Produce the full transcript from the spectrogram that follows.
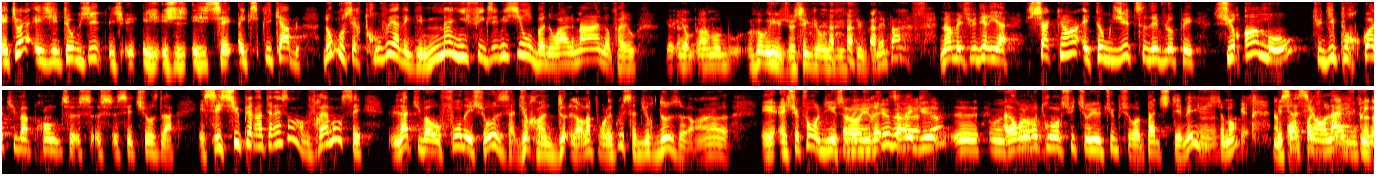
Et tu vois, et j'étais obligé, c'est explicable. Donc on s'est retrouvé avec des magnifiques émissions. Benoît Alman, enfin, y y y oui, je sais que tu ne connais pas. Non, mais je veux dire, il y a, chacun est obligé de se développer. Sur un mot, tu dis pourquoi tu vas prendre ce- ce- ce- cette chose-là. Et c'est super intéressant. Vraiment, c'est là, tu vas au fond des choses. Ça dure deux. Alors là, pour le coup, ça dure deux heures. hein. Et à chaque fois, on le dit, ça va durer. YouTube, ça va euh, durer- euh, alors on le retrouve ensuite sur YouTube, sur Patch TV, justement. ok. Mais Ah, ça, c'est en live. Twitch.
